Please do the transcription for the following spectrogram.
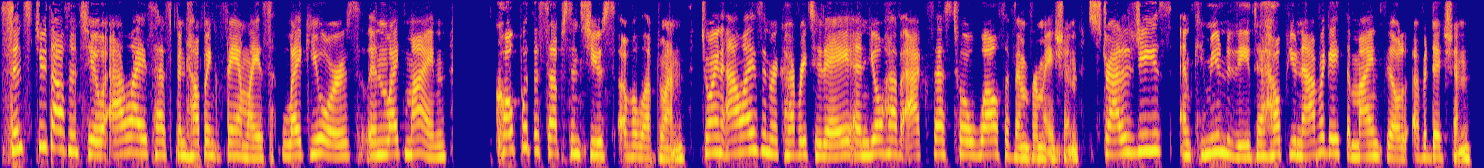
Since 2002, Allies has been helping families like yours and like mine Cope with the substance use of a loved one. Join Allies in Recovery today, and you'll have access to a wealth of information, strategies, and community to help you navigate the minefield of addiction.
